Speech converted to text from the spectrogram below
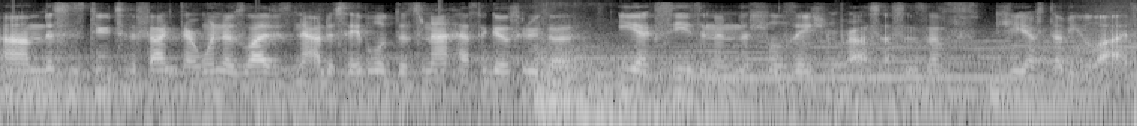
Um, this is due to the fact that Windows Live is now disabled. It does not have to go through the EXEs and initialization processes of GFW Live.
